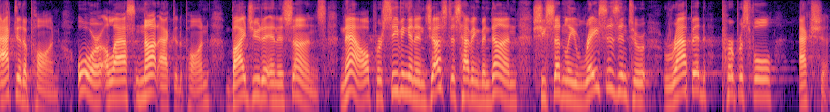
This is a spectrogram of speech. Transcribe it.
acted upon, or, alas, not acted upon by Judah and his sons. Now, perceiving an injustice having been done, she suddenly races into rapid, purposeful action.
